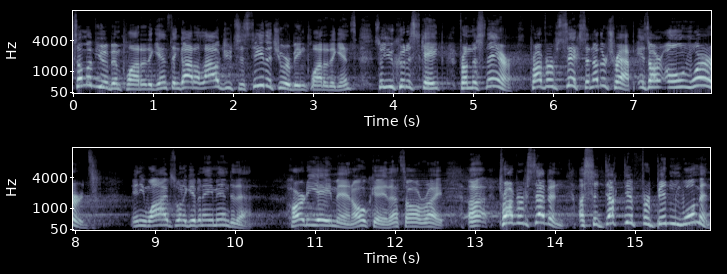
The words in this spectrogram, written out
Some of you have been plotted against, and God allowed you to see that you were being plotted against so you could escape from the snare. Proverbs 6, another trap, is our own words. Any wives want to give an amen to that? Hearty amen. Okay, that's all right. Uh, Proverbs 7, a seductive, forbidden woman.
